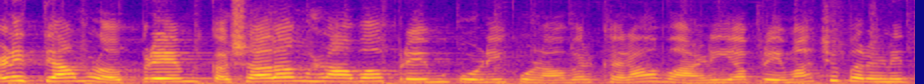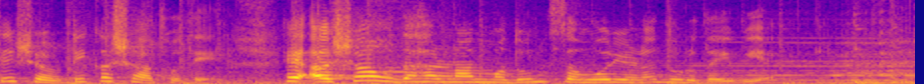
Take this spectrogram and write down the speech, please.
आणि त्यामुळं प्रेम कशाला म्हणावं? प्रेम कोणी कोणावर करावं? आणि या प्रेमाची परिणिती शेवटी कशात होते? हे अशा उदाहरणांमधून समोर येणं दुर्दैवी आहे.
